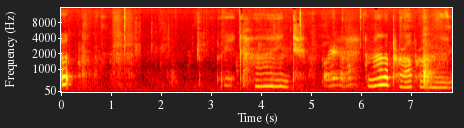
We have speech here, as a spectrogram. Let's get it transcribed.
Oh. Kind. I'm not a proper one.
